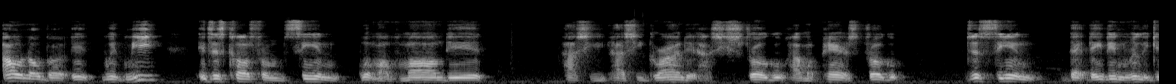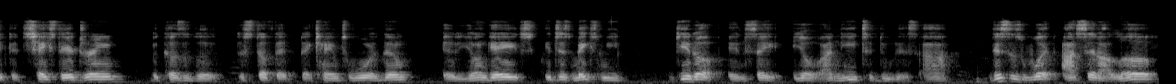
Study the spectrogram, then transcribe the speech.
I don't know, bro. It with me, it just comes from seeing what my mom did, how she how she grinded, how she struggled, how my parents struggled. Just seeing that they didn't really get to chase their dream because of the the stuff that that came toward them at a young age. It just makes me get up and say, "Yo, I need to do this. I this is what I said I love."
